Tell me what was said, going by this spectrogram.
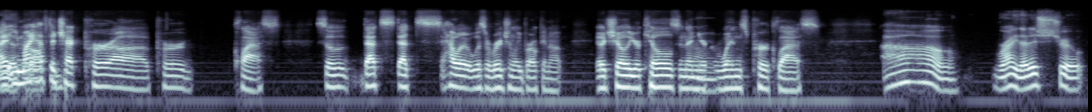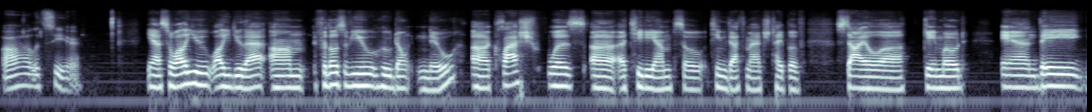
I, you might that have to check per uh per class. So that's that's how it was originally broken up. It would show your kills and then your Oh. wins per class. Oh, right. That is true. Uh, let's see here. Yeah, so while you while you do that, um, for those of you who don't know, uh, Clash was uh, a TDM, so team deathmatch type of style uh, game mode, and they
